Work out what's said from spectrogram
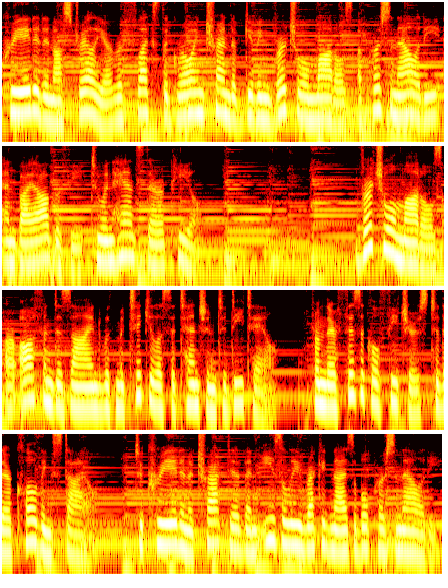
created in Australia reflects the growing trend of giving virtual models a personality and biography to enhance their appeal. Virtual models are often designed with meticulous attention to detail, from their physical features to their clothing style, to create an attractive and easily recognizable personality.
